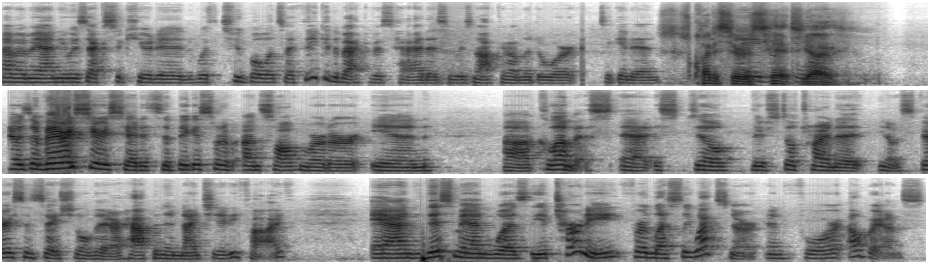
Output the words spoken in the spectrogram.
of a man who was executed with two bullets, I think, in the back of his head as he was knocking on the door to get in. It's quite a serious hit. Yeah. It was a very serious hit. It's the biggest sort of unsolved murder in uh, Columbus. And it's still, they're still trying to, you know, it's very sensational there. Happened in 1985. And this man was the attorney for Leslie Wexner and for L Brands.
